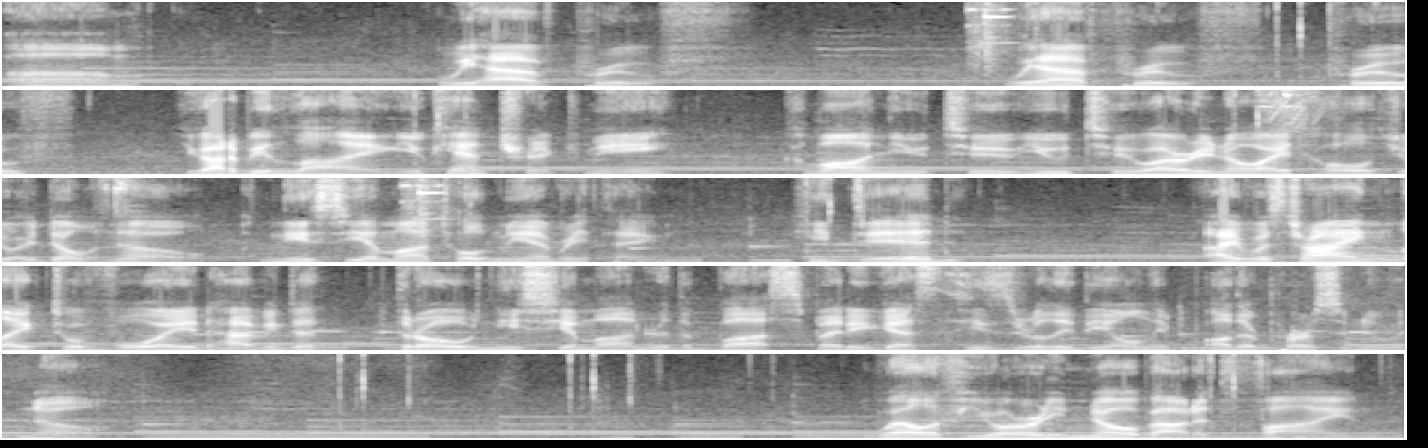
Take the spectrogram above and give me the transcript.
Um, we have proof. We have proof. Proof? You gotta be lying. You can't trick me. Come on, you two. You two. I already know I told you. I don't know. Nishiyama told me everything. He did? I was trying, like, to avoid having to throw Nishiyama under the bus, but I guess he's really the only other person who would know. Well, if you already know about it, fine.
